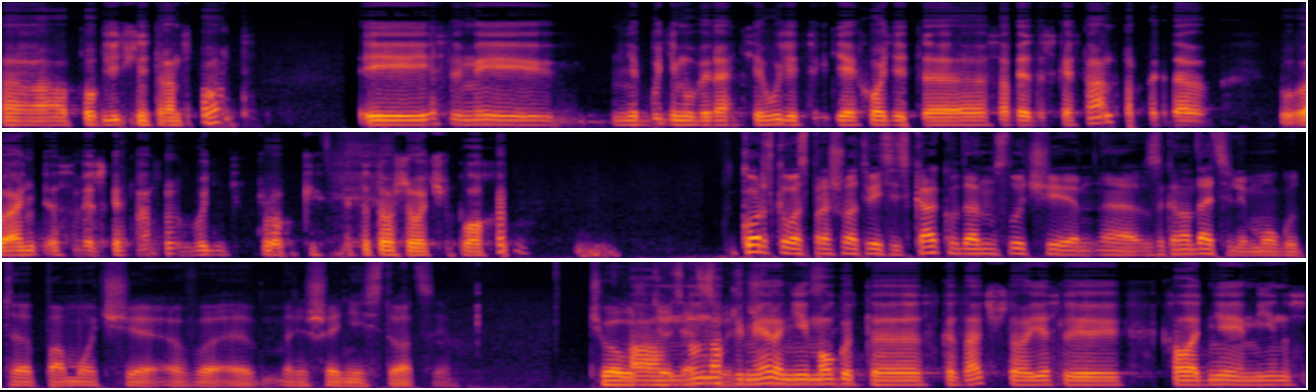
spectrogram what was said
э, публичный транспорт. И если мы не будем убирать улицы, где ходит э, собедрский транспорт, тогда собедрский транспорт будет в пробке. Это тоже очень плохо. Коротко вас прошу ответить, как в данном случае законодатели могут помочь в решении ситуации? Чего вы ждете а, Ну, например, они могут э, сказать, что если холоднее минус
